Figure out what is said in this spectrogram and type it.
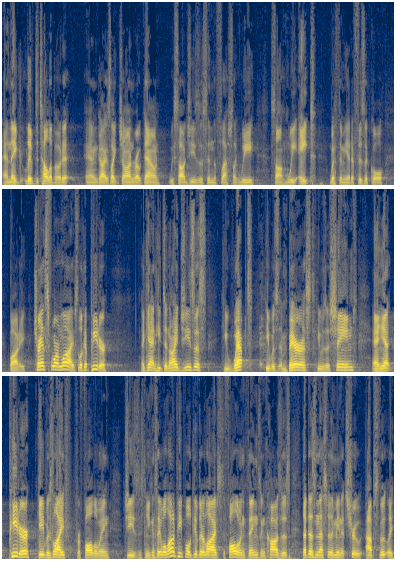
And they lived to tell about it. And guys like John wrote down, we saw Jesus in the flesh, like we saw him. We ate with him. He had a physical body. Transform lives. Look at Peter. Again, he denied Jesus. He wept. He was embarrassed. He was ashamed. And yet, Peter gave his life for following Jesus. And you can say, well, a lot of people give their lives to following things and causes. That doesn't necessarily mean it's true. Absolutely.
